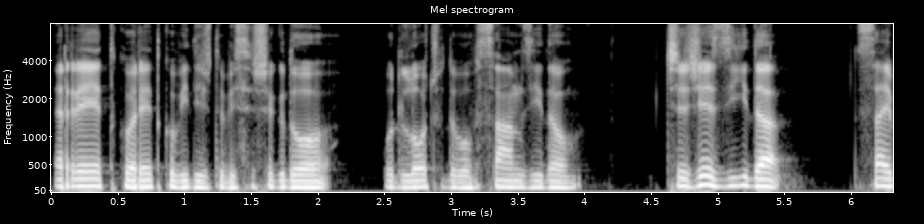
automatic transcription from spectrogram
Redko, redko vidiš, da bi se še kdo odločil, da bo sam zidal. Če že zida, saj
